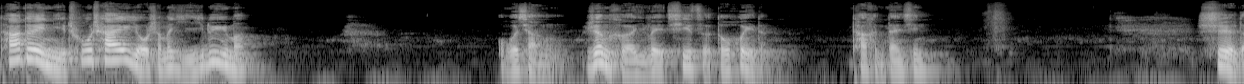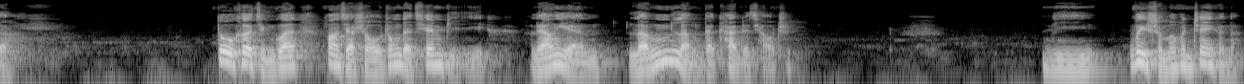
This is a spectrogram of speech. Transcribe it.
他对你出差有什么疑虑吗？我想，任何一位妻子都会的。他很担心。是的，杜克警官放下手中的铅笔，两眼冷冷的看着乔治。你。为什么问这个呢？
